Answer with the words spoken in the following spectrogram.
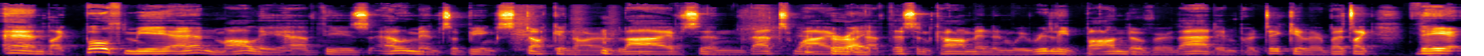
and like both me and Molly have these elements of being stuck in our lives, and that's why right. we have this in common, and we really bond over that in particular. But it's like they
